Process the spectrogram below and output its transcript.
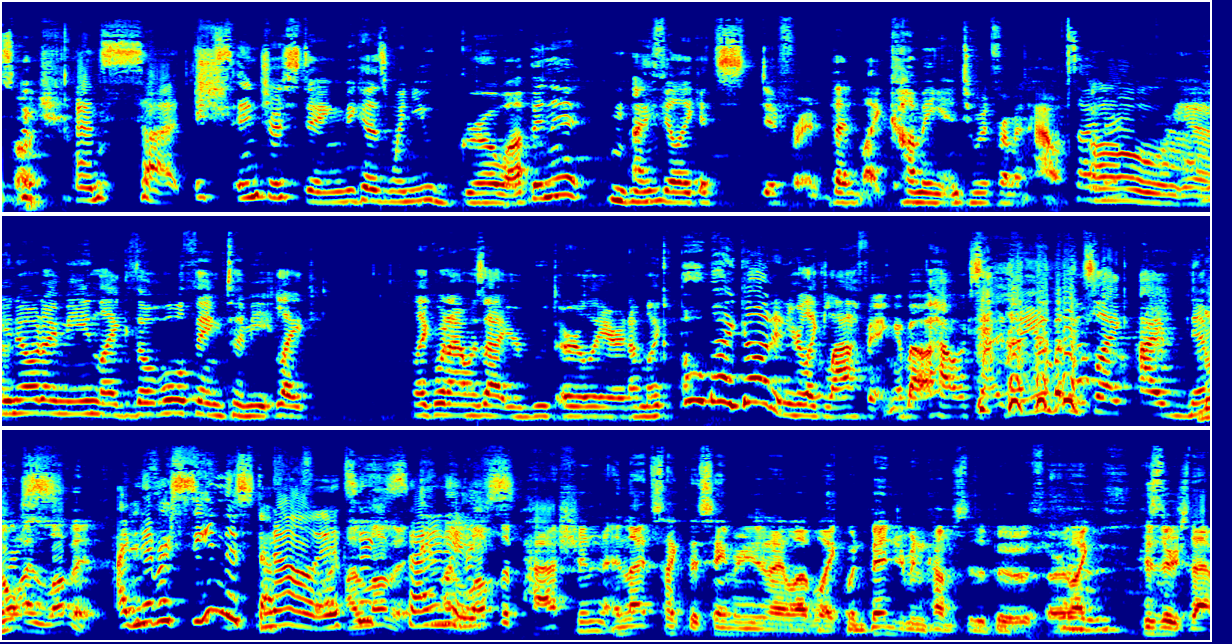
such. and such. It's interesting because when you grow up in it, Mhm. I feel like it's different than like coming into it from an outsider. oh yeah, You know what I mean? Like the whole thing to me, like, like when I was at your booth earlier and I'm like, oh my god, and you're like laughing about how excited I am, but it's like I've never, no, I love it. I've never seen this stuff. No, before. it's I love exciting. it. I love the passion, and that's like the same reason I love like when Benjamin comes to the booth, or like mm-hmm. because there's that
